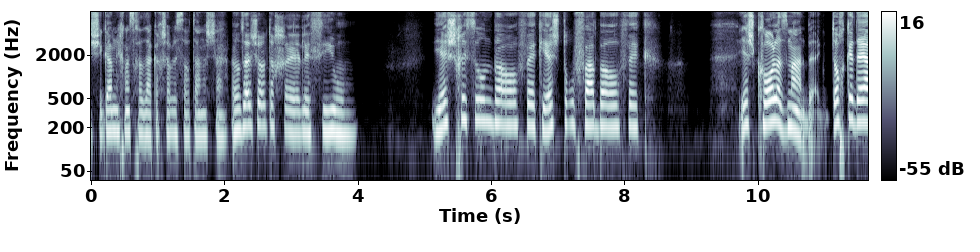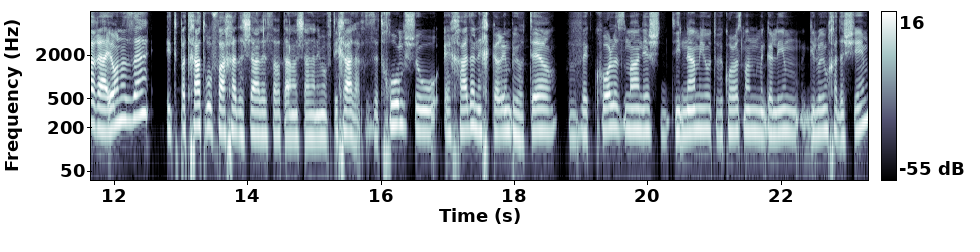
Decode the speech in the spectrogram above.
שגם נכנס חזק עכשיו לסרטן השד. אני רוצה לשאול אותך אה, לסיום, יש חיסון באופק? יש תרופה באופק? יש כל הזמן. תוך כדי הריאיון הזה, התפתחה תרופה חדשה לסרטן השד, אני מבטיחה לך. זה תחום שהוא אחד הנחקרים ביותר, וכל הזמן יש דינמיות וכל הזמן מגלים גילויים חדשים.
